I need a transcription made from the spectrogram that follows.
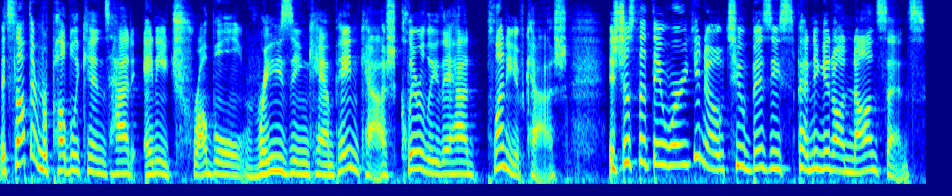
It's not that Republicans had any trouble raising campaign cash. Clearly, they had plenty of cash. It's just that they were, you know, too busy spending it on nonsense.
